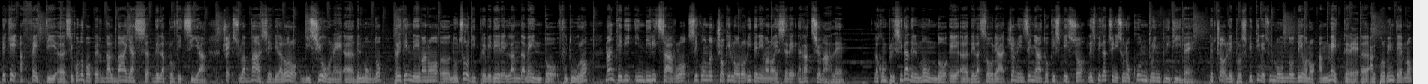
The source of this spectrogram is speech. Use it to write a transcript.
perché affetti, uh, secondo Popper, dal bias della profezia, cioè sulla base della loro visione del mondo pretendevano non solo di prevedere l'andamento futuro, ma anche di indirizzarlo secondo ciò che loro ritenevano essere razionale. La complessità del mondo e uh, della storia ci hanno insegnato che spesso le spiegazioni sono controintuitive, perciò le prospettive sul mondo devono ammettere uh, al proprio interno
